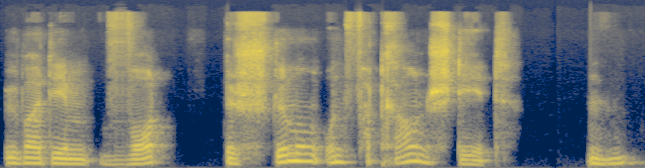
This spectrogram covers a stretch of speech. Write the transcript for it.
über dem Wort Bestimmung und Vertrauen steht. Mhm.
